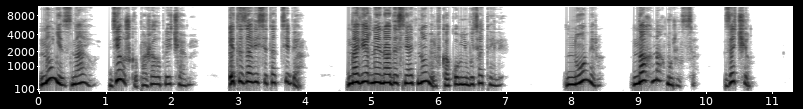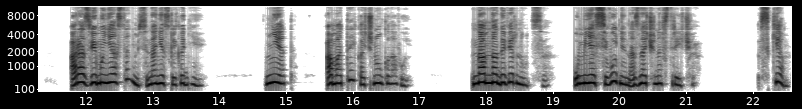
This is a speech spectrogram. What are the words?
«Ну, не знаю», — девушка пожала плечами. Это зависит от тебя. Наверное, надо снять номер в каком-нибудь отеле. Номер? Нах нахмурился. Зачем? А разве мы не останемся на несколько дней? Нет. А Матей качнул головой. Нам надо вернуться. У меня сегодня назначена встреча. С кем?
